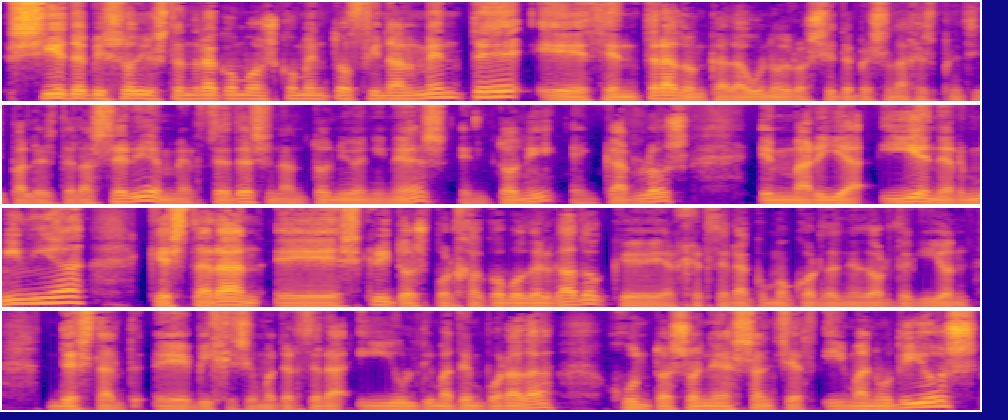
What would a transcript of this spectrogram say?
Siete episodios tendrá, como os comento finalmente, eh, centrado en cada uno de los siete personajes principales de la serie, en Mercedes, en Antonio, en Inés, en Tony, en Carlos, en María y en Herminia, que estarán eh, escritos por Jacobo Delgado, que ejercerá como coordinador de guion de esta eh, vigésimo tercera y última temporada, junto a Sonia Sánchez y Manu Díos.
